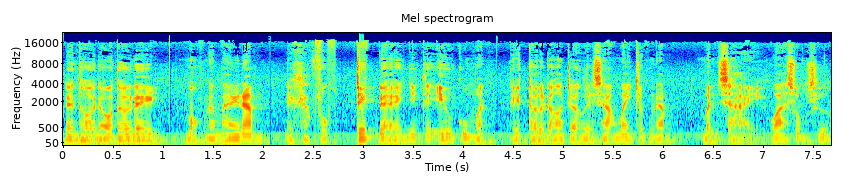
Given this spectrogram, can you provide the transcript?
Nên thôi đầu tư đi, một năm, hai năm để khắc phục triệt để những cái yếu của mình, thì từ đó trở về sau mấy chục năm mình xài quá sung sướng.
